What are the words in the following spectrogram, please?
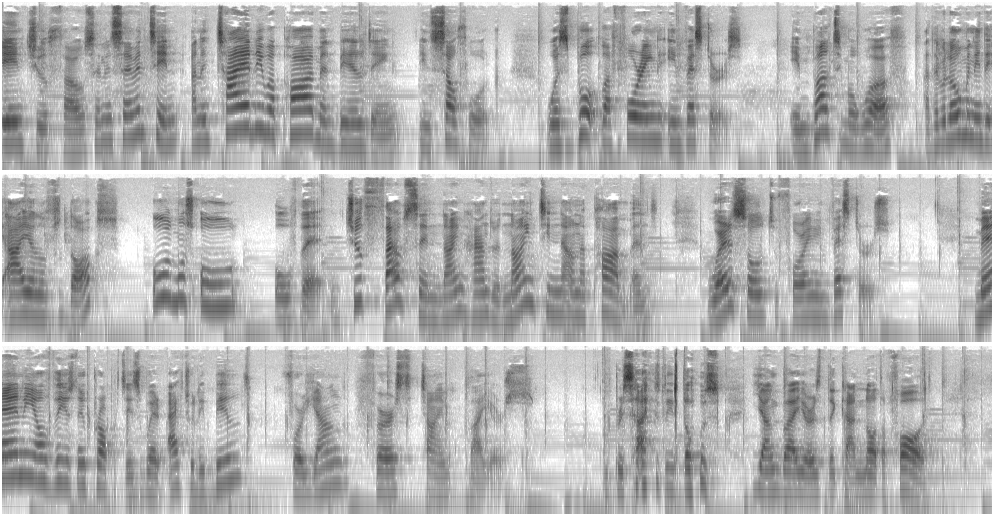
In 2017, an entire new apartment building in Southwark was bought by foreign investors. In Baltimore Wharf, a development in the Isle of Dogs, almost all of the 2,999 apartments were sold to foreign investors. Many of these new properties were actually built for young first time buyers. And precisely those young buyers that cannot afford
